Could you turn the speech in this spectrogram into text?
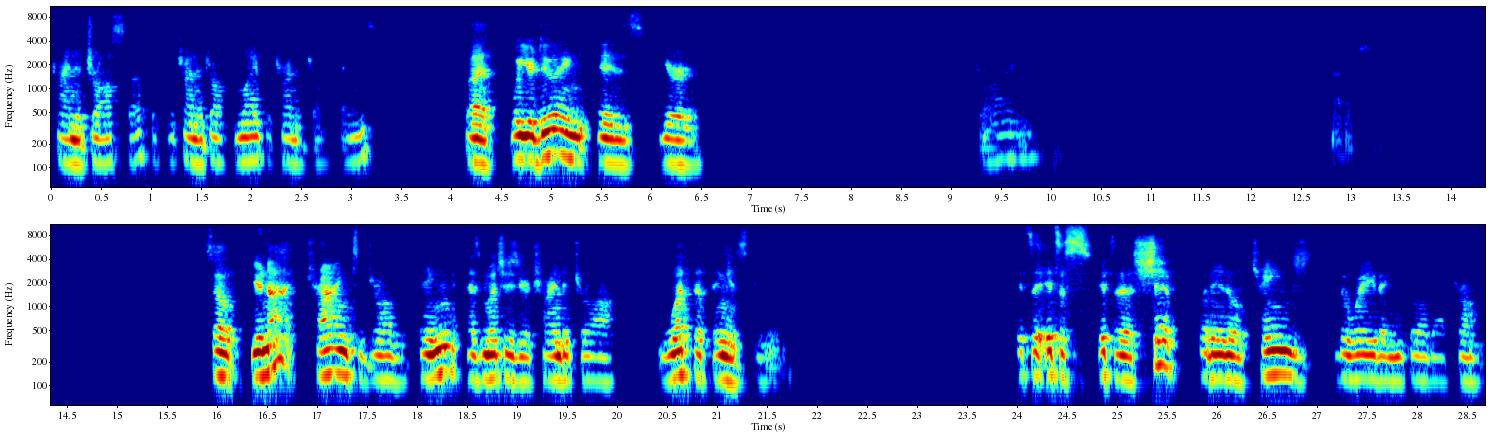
trying to draw stuff. If we're trying to draw from life, we're trying to draw things. But what you're doing is you're drawing action. So you're not trying to draw the thing as much as you're trying to draw what the thing is doing. It's a it's a it's a shift, but it'll change the way that you go about drawing.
